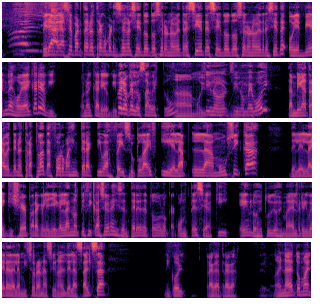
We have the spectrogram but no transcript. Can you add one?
Mira, hágase parte de nuestra conversación el 6220937, 6220937. Hoy es viernes, hoy hay karaoke. ¿O no hay karaoke? Pero que lo sabes tú. Ah, muy si bien, no, muy si no me voy. También a través de nuestras plataformas interactivas Facebook Live y el app La Música. Dele like y share para que le lleguen las notificaciones y se entere de todo lo que acontece aquí en los estudios Ismael Rivera de la emisora nacional de la salsa. Nicole, traga, traga. No hay nada de tomar.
